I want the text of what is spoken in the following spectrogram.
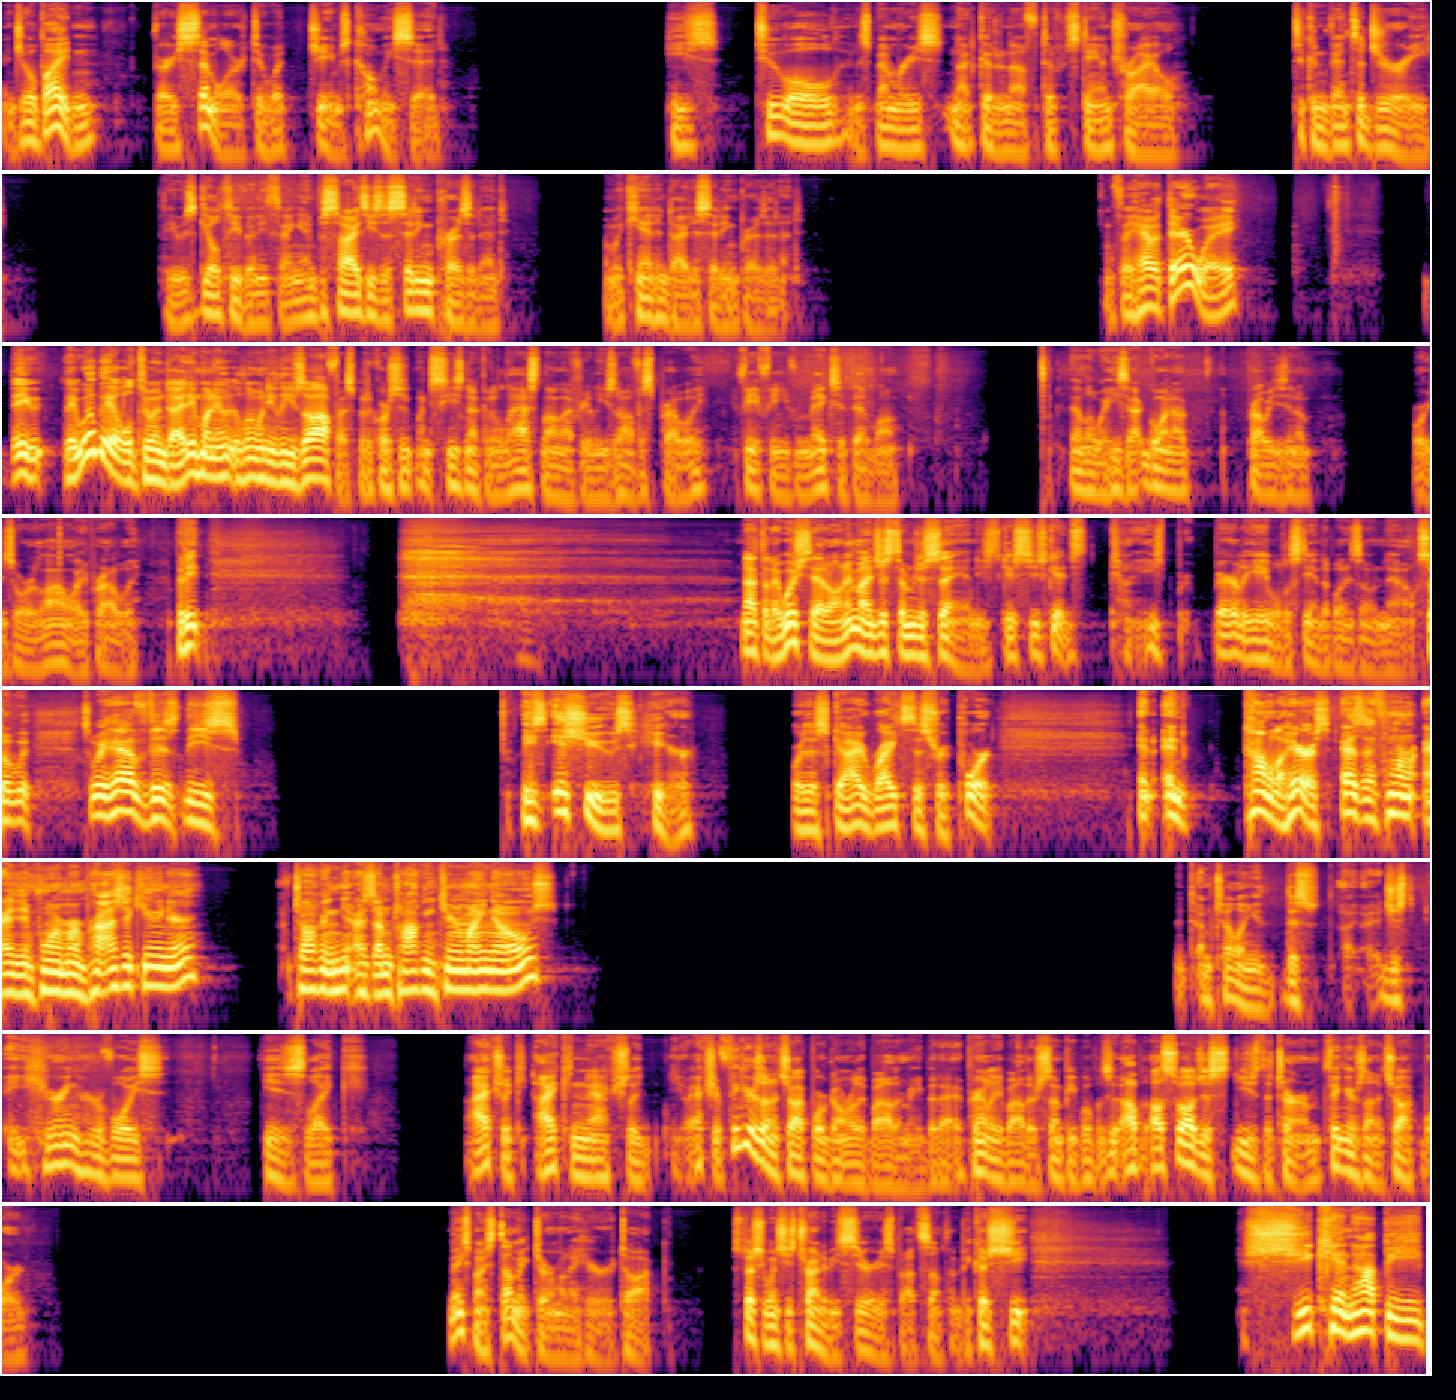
And Joe Biden, very similar to what James Comey said. He's too old and his memory's not good enough to stand trial to convince a jury that he was guilty of anything. And besides, he's a sitting president, and we can't indict a sitting president. If they have it their way, they, they will be able to indict him when he, when he leaves office. But of course, he's not going to last long after he leaves office, probably, if he, if he even makes it that long. The only way he's out going out, probably he's in a, or he's horizontally, probably. But he, not that I wish that on him. I just I'm just saying he's he's getting, he's barely able to stand up on his own now. So we so we have this these these issues here where this guy writes this report, and and Kamala Harris as a former as a former prosecutor, talking as I'm talking through my nose. I'm telling you, this just hearing her voice is like I actually, I can actually, actually, fingers on a chalkboard don't really bother me, but apparently it bothers some people. I'll, so I'll just use the term fingers on a chalkboard. It makes my stomach turn when I hear her talk, especially when she's trying to be serious about something because she, she cannot be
